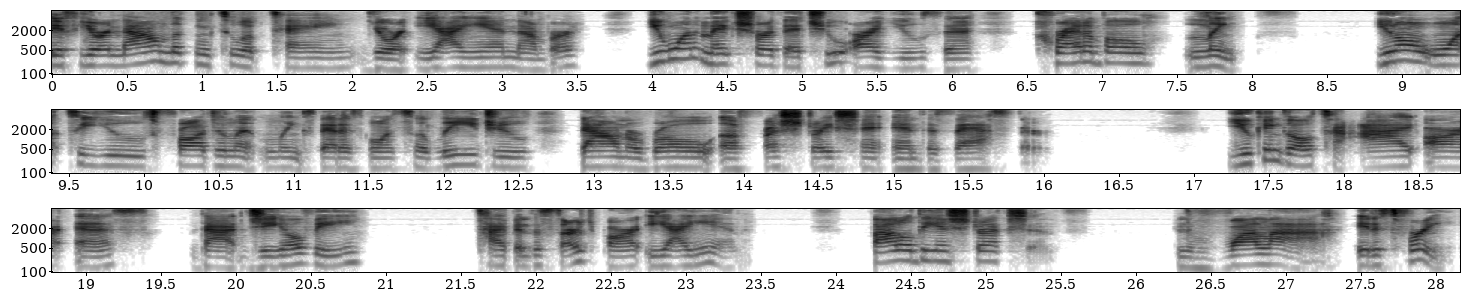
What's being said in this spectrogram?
If you're now looking to obtain your EIN number, you want to make sure that you are using credible links. You don't want to use fraudulent links that is going to lead you down a road of frustration and disaster. You can go to irs.gov type in the search bar EIN. Follow the instructions, and voila, it is free.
